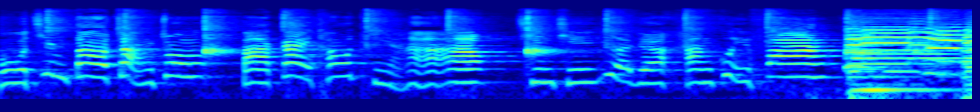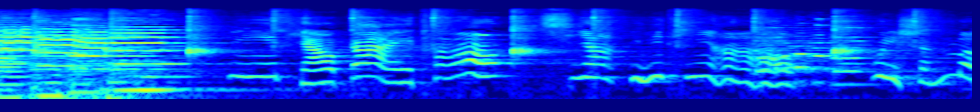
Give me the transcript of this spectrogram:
孙成普进到帐中，把盖头挑，亲亲热热喊桂芳。一挑盖头吓一跳，为什么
